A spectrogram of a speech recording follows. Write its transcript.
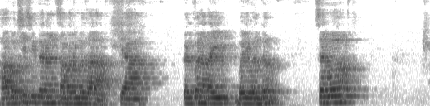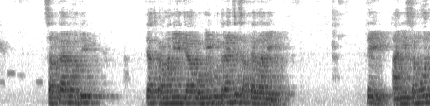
हा बक्षीस वितरण समारंभ झाला त्या कल्पनाताई बळीवंत सर्व सत्कार मूर्ती त्याचप्रमाणे ज्या भूमिपुत्रांचे सत्कार झाले ते आणि समोर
